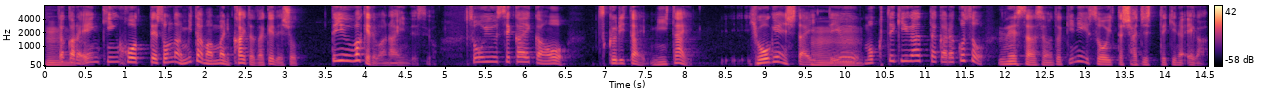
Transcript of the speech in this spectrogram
うん。だから遠近法ってそんなの見たまんまに書いただけでしょっていうわけではないんですよ。そういう世界観を作りたい見たい表現したいっていう目的があったからこそルネッサンスの時にそういった写実的な絵が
